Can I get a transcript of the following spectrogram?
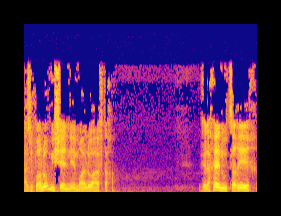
אז הוא כבר לא מי שנאמרה לו ההבטחה. ולכן הוא צריך,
